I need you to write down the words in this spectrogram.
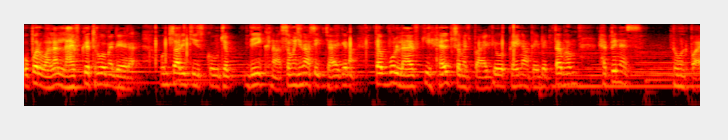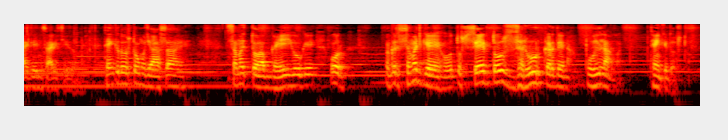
ऊपर वाला लाइफ के थ्रू हमें दे रहा है। उन सारी चीज़ को जब देखना, समझना सीख जाएँगे ना, तब वो लाइफ की हेल्प समझ पाएँगे और कहीं ना कहीं पे तब हम हैप्पीनेस ढूंढ पाएँगे इन सारी चीज़ों में थैंक यू दोस्तों, मुझे आशा है। समझ तो आप गए ही होगे और अगर समझ गए हो तो शेयर तो ज़रूर कर देना, भूलना मत। थैंक यू दोस्तों।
